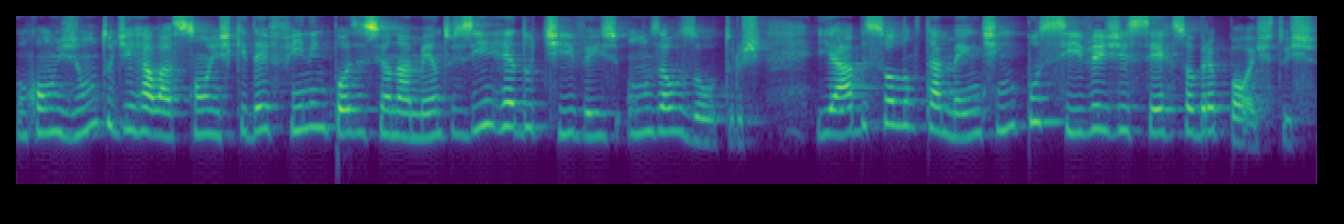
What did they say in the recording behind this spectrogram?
um conjunto de relações que definem posicionamentos irredutíveis uns aos outros e absolutamente impossíveis de ser sobrepostos.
